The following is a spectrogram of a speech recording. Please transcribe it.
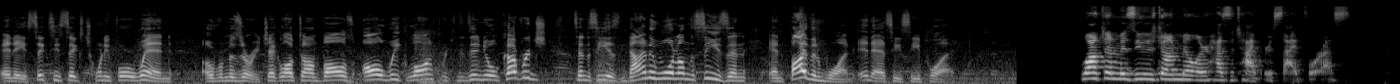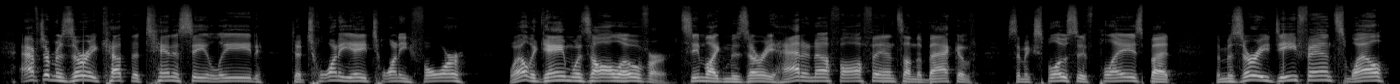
in a 66 24 win over Missouri. Check Locked On Vols all week long for continual coverage. Tennessee is 9 and 1 on the season and 5 and 1 in SEC play. Locked on Mizzou's John Miller has the Tigers side for us. After Missouri cut the Tennessee lead to 28 24, well, the game was all over. It seemed like Missouri had enough offense on the back of some explosive plays, but the Missouri defense, well,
